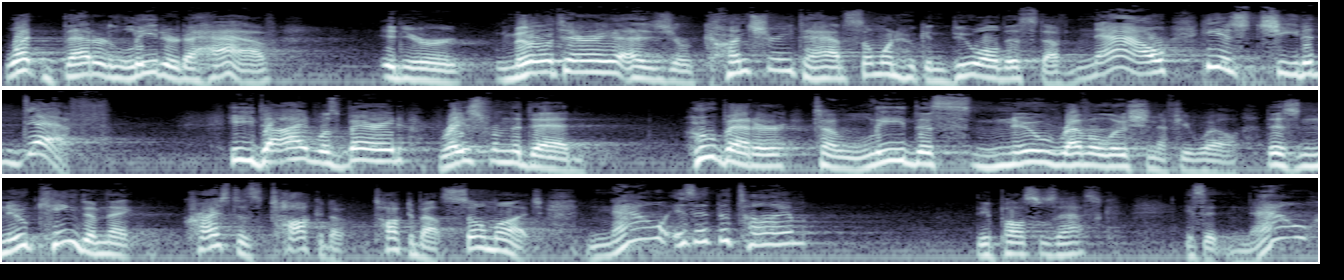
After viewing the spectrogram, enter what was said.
What better leader to have in your military, as your country, to have someone who can do all this stuff? Now, he has cheated death. He died, was buried, raised from the dead. Who better to lead this new revolution, if you will? This new kingdom that Christ has talked, talked about so much. Now is it the time? The apostles ask. Is it now?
